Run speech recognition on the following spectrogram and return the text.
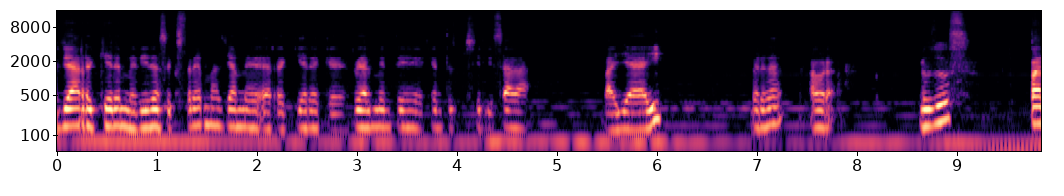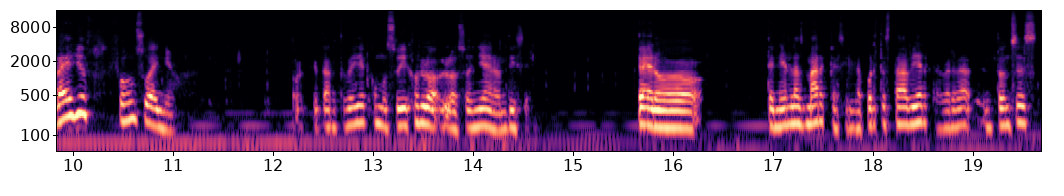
ya requiere medidas extremas, ya me requiere que realmente gente especializada vaya ahí, ¿verdad? Ahora, los dos, para ellos fue un sueño, porque tanto ella como su hijo lo, soñaron, dice. Pero tenían las marcas y la puerta estaba abierta, ¿verdad? Entonces,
